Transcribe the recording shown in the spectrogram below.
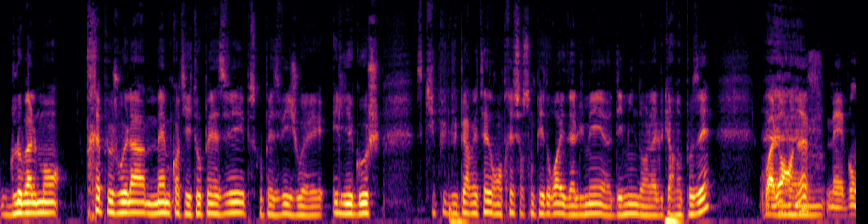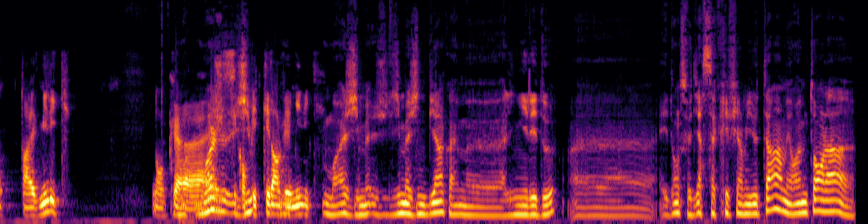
globalement très peu joué là, même quand il était au PSV, parce qu'au PSV il jouait ailier gauche, ce qui lui permettait de rentrer sur son pied droit et d'allumer euh, des mines dans la lucarne opposée. Ou alors en euh, neuf, mais bon, t'enlèves Milik. Donc euh, c'est compliqué d'enlever Milik. Moi, j'imagine bien quand même aligner les deux, et donc ça veut dire sacrifier un milieu de terrain, mais en même temps là,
